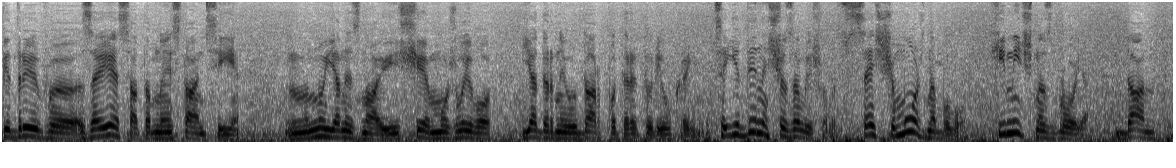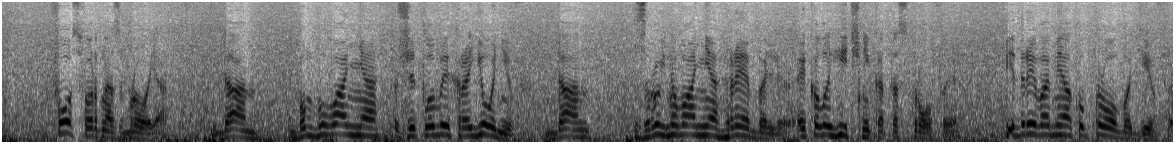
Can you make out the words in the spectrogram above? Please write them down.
підрив е, ЗАЕС атомної станції. Ну я не знаю, і ще можливо ядерний удар по території України. Це єдине, що залишилось. Все, що можна було, хімічна зброя, дан, фосфорна зброя, дан, бомбування житлових районів, дан, зруйнування гребель, екологічні катастрофи, підрив аміакопроводів, е,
